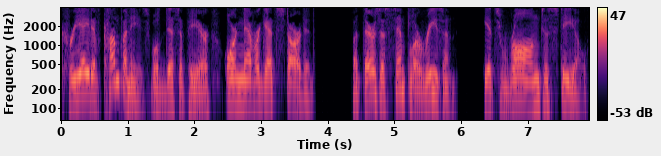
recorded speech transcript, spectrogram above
creative companies will disappear or never get started. But there's a simpler reason. It's wrong to steal.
